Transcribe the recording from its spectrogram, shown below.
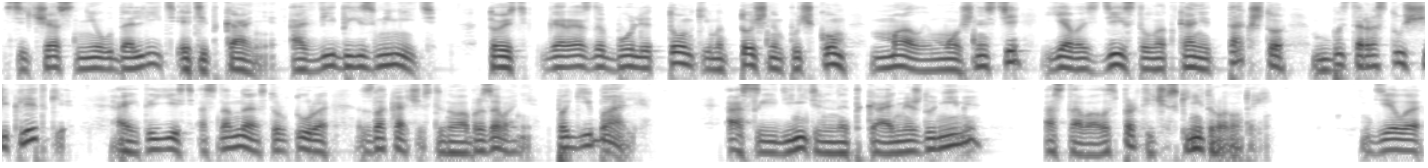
сейчас не удалить эти ткани, а видоизменить. То есть гораздо более тонким и точным пучком малой мощности я воздействовал на ткани так, что быстрорастущие клетки, а это и есть основная структура злокачественного образования, погибали. А соединительная ткань между ними оставалась практически нетронутой. Дело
